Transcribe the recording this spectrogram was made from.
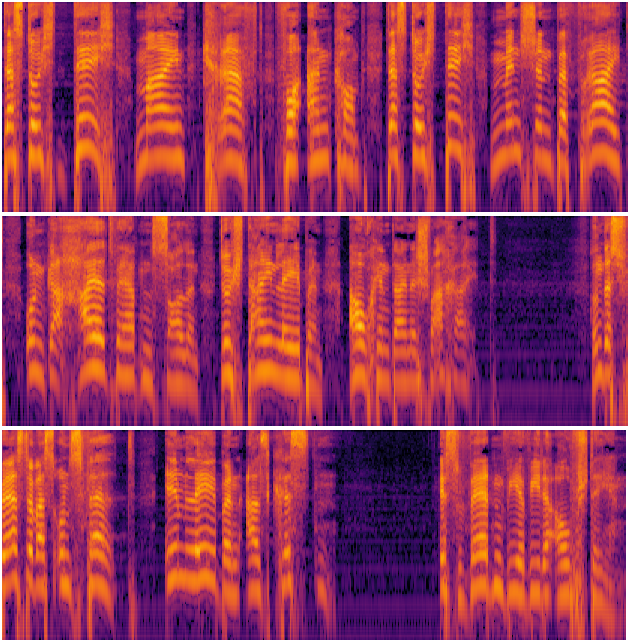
dass durch dich mein Kraft vorankommt, dass durch dich Menschen befreit und geheilt werden sollen, durch dein Leben, auch in deine Schwachheit. Und das Schwerste, was uns fällt im Leben als Christen, ist, werden wir wieder aufstehen,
